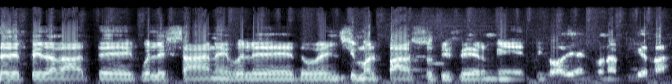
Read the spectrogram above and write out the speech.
delle pedalate, quelle sane, quelle dove in cima al passo ti fermi e ti godi anche una birra.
